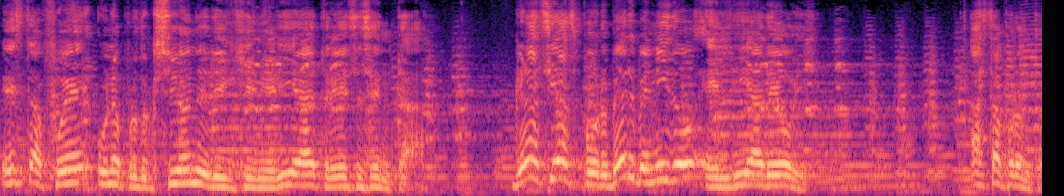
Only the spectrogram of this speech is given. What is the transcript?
Esta fue una producción de Ingeniería 360. Gracias por haber venido el día de hoy. Hasta pronto.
